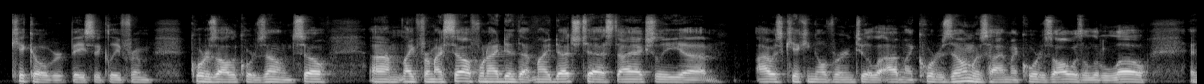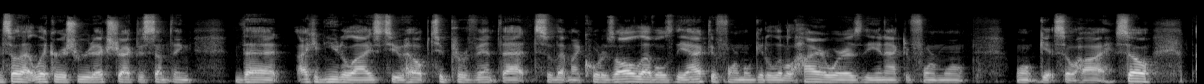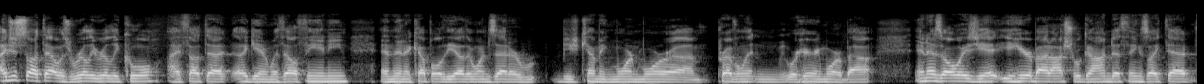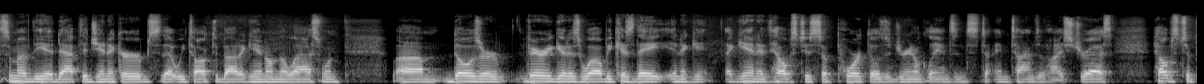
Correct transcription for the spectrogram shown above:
kickover basically from cortisol to cortisone. So, um, like for myself, when I did that my Dutch test, I actually um, I was kicking over into a lot. My cortisone was high, my cortisol was a little low, and so that licorice root extract is something that I can utilize to help to prevent that, so that my cortisol levels, the active form, will get a little higher, whereas the inactive form won't won't get so high. So I just thought that was really, really cool. I thought that, again, with L-theanine and then a couple of the other ones that are becoming more and more um, prevalent and we're hearing more about. And as always, you, you hear about ashwagandha, things like that, some of the adaptogenic herbs that we talked about again on the last one. Um, those are very good as well because they and again again it helps to support those adrenal glands in, st- in times of high stress helps to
